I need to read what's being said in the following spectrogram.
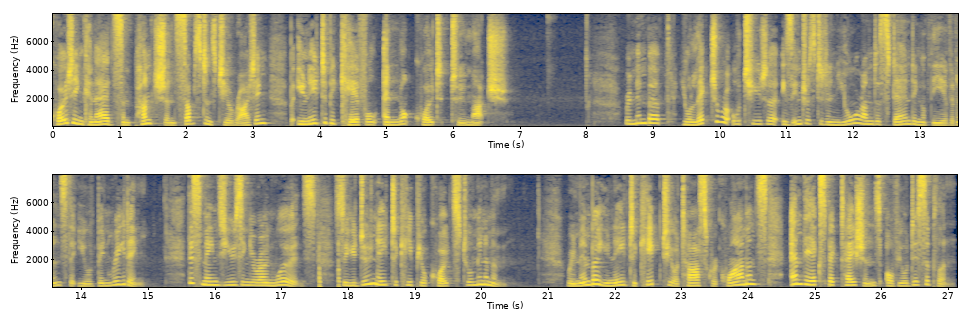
Quoting can add some punch and substance to your writing, but you need to be careful and not quote too much. Remember, your lecturer or tutor is interested in your understanding of the evidence that you have been reading. This means using your own words, so you do need to keep your quotes to a minimum. Remember, you need to keep to your task requirements and the expectations of your discipline.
